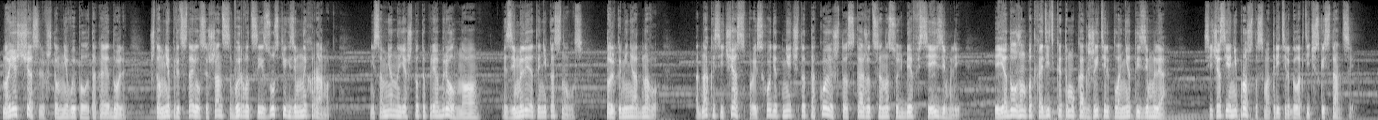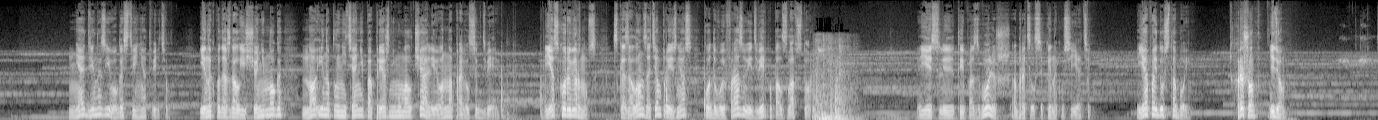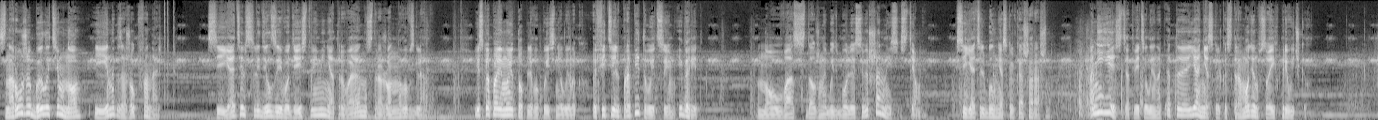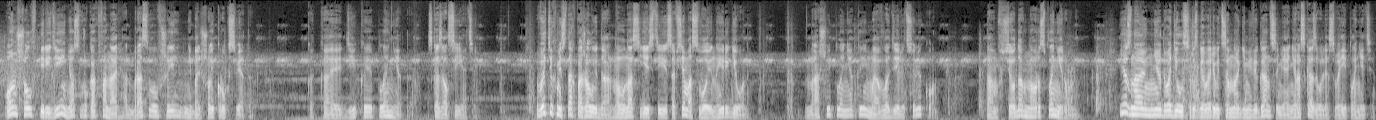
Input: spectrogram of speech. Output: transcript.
Но я счастлив, что мне выпала такая доля – что мне представился шанс вырваться из узких земных рамок. Несомненно, я что-то приобрел, но земли это не коснулось, только меня одного. Однако сейчас происходит нечто такое, что скажется на судьбе всей Земли. И я должен подходить к этому как житель планеты Земля. Сейчас я не просто смотритель галактической станции. Ни один из его гостей не ответил. Инок подождал еще немного, но инопланетяне по-прежнему молчали, и он направился к двери. «Я скоро вернусь», — сказал он, затем произнес кодовую фразу, и дверь поползла в сторону. «Если ты позволишь», — обратился к иноку сиятель, — «я пойду с тобой». «Хорошо, идем». Снаружи было темно, и инок зажег фонарь. Сиятель следил за его действиями, не отрывая настороженного взгляда. «Ископаемое топливо», — пояснил инок. «Фитиль пропитывается им и горит». «Но у вас должны быть более совершенные системы». Сиятель был несколько ошарашен. «Они есть», — ответил инок. «Это я несколько старомоден в своих привычках». Он шел впереди и нес в руках фонарь, отбрасывавший небольшой круг света. «Какая дикая планета», — сказал сиятель. «В этих местах, пожалуй, да, но у нас есть и совсем освоенные регионы. Нашей планетой мы овладели целиком. Там все давно распланировано. Я знаю, мне доводилось разговаривать со многими веганцами, они рассказывали о своей планете».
